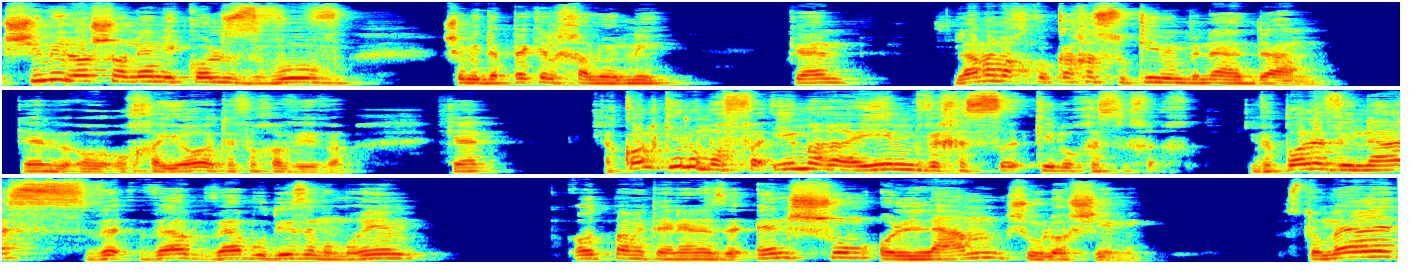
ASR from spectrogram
שימי לא שונה מכל זבוב שמתדפק אל חלוני, כן? למה אנחנו כל כך עסוקים עם בני אדם, כן? או, או חיות, איפה חביבה, כן? הכל כאילו מופעים ארעיים וחסר, כאילו חסר, ופה לוינס והבודהיזם אומרים עוד פעם את העניין הזה, אין שום עולם שהוא לא שימי. זאת אומרת,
